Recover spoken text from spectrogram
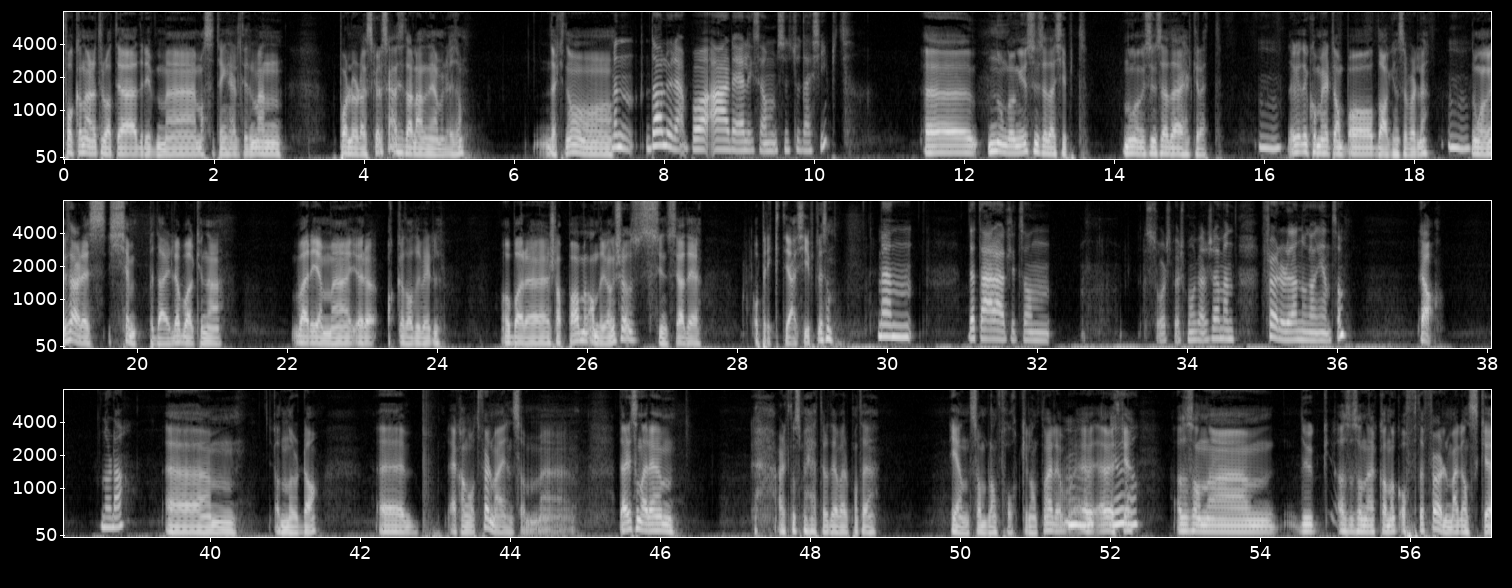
Folk kan gjerne tro at jeg driver med masse ting hele tiden, men på en lørdagskveld skal jeg sitte alene hjemme, liksom. Det er ikke noe Men da lurer jeg på, er det liksom Syns du det er kjipt? Uh, Noen ganger syns jeg det er kjipt. Noen ganger syns jeg det er helt greit. Mm. Det, det kommer helt an på dagen, selvfølgelig. Mm. Noen ganger så er det kjempedeilig å bare kunne være hjemme, gjøre akkurat hva du vil, og bare slappe av, men andre ganger så syns jeg det oppriktig er kjipt, liksom. Men dette er et litt sånn sårt spørsmål, kanskje, men føler du deg noen gang ensom? Ja. Når da? Um, ja, når da? Uh, jeg kan godt føle meg ensom. eh. det er litt sånn derre Er det ikke noe som heter det å være på en måte ensom blant folk eller noe? Eller, jeg, jeg vet Mm. Jo, ikke. jo. Altså sånn um, Du Altså sånn Jeg kan nok ofte føle meg ganske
